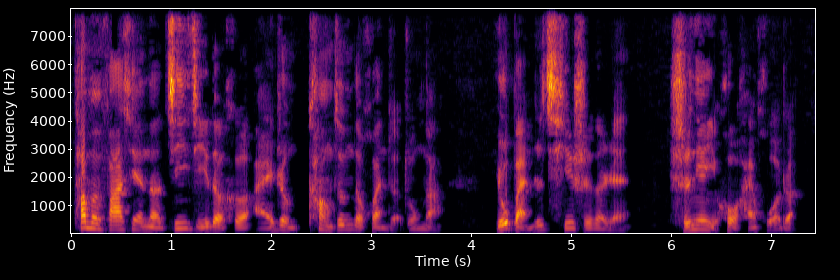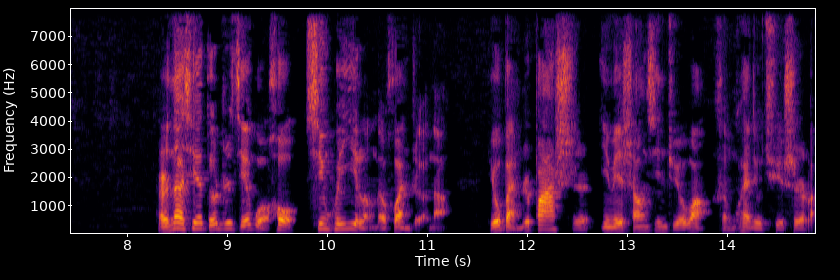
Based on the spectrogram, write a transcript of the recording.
他们发现呢，积极的和癌症抗争的患者中呢，有百分之七十的人十年以后还活着，而那些得知结果后心灰意冷的患者呢，有百分之八十因为伤心绝望很快就去世了。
